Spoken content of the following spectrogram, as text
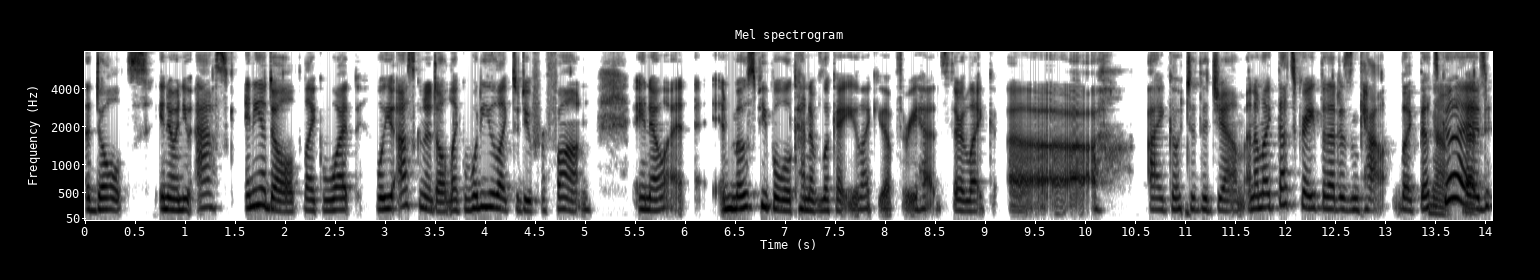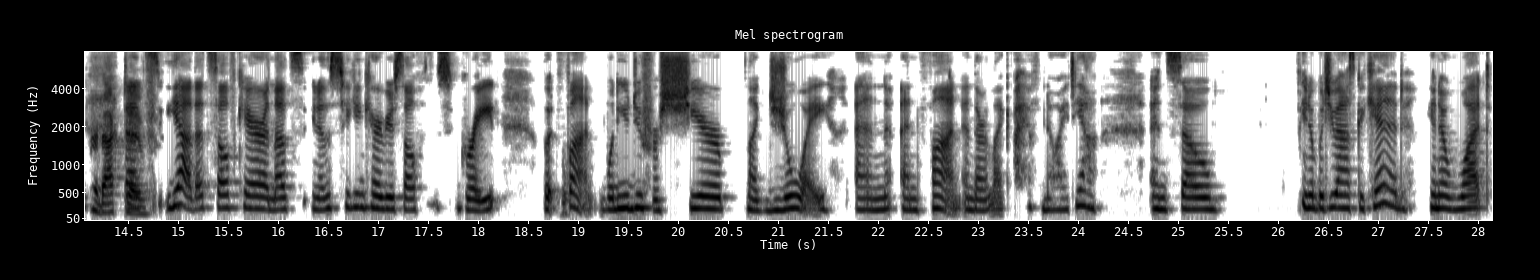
adults you know and you ask any adult like what well you ask an adult like what do you like to do for fun you know and most people will kind of look at you like you have three heads they're like uh I go to the gym. And I'm like, that's great, but that doesn't count. Like, that's no, good. That's productive. That's, yeah, that's self care. And that's, you know, that's taking care of yourself. Is great, but fun. What do you do for sheer like joy and, and fun? And they're like, I have no idea. And so you know but you ask a kid you know what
